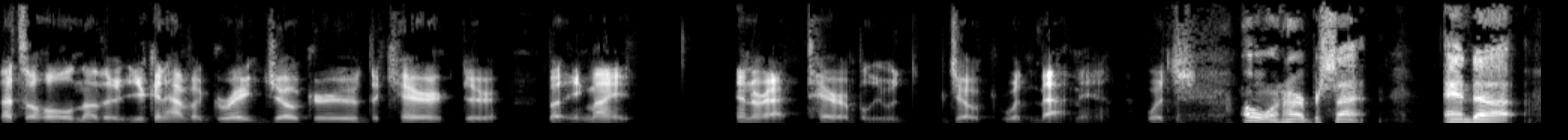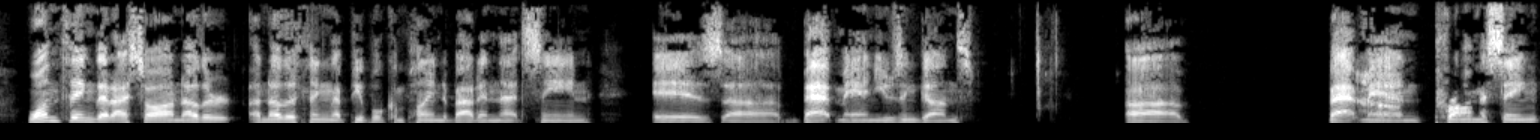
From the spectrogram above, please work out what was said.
That's a whole nother. You can have a great Joker, the character, but he might interact terribly with Joke with Batman, which Oh, one hundred percent. And uh, one thing that I saw another another thing that people complained about in that scene is uh, Batman using guns. Uh, Batman promising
